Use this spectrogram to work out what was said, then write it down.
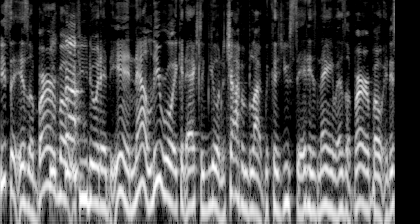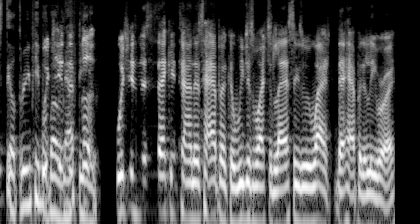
He said it's a burn vote if you do it at the end. Now Leroy could actually be on the chopping block because you said his name as a burn vote, and it's still three people which, voting after you. which is the second time this happened because we just watched the last season we watched that happened to Leroy.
